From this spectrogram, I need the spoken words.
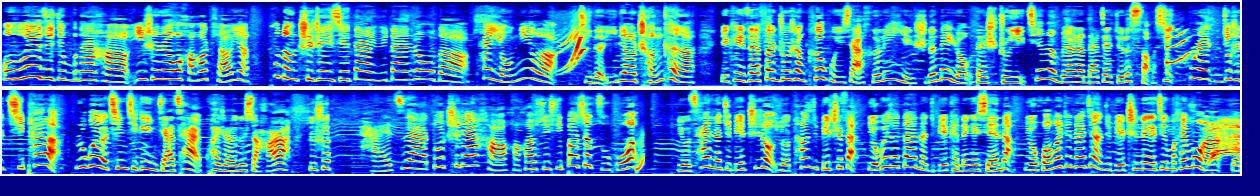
我胃最近不太好，医生让我好好调养，不能吃这些大鱼大肉的，太油腻了。记得一定要诚恳啊！也可以在饭桌上科普一下合理饮食的内容，但是注意，千万不要让大家觉得扫兴，不然你就是奇葩了。如果有亲戚给你夹菜，快找一个小孩啊，就说。孩子啊，多吃点好，好好学习，报效祖国。有菜呢就别吃肉，有汤就别吃饭，有味的蛋呢就别啃那个咸的，有黄瓜蘸大酱就别吃那个芥末黑木耳。要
